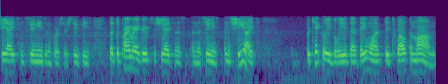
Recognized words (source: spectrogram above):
Shiites and Sunnis, and of course there's Sufis, but the primary groups are Shiites and the, and the Sunnis. And the Shiites particularly believe that they want the 12th Imam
